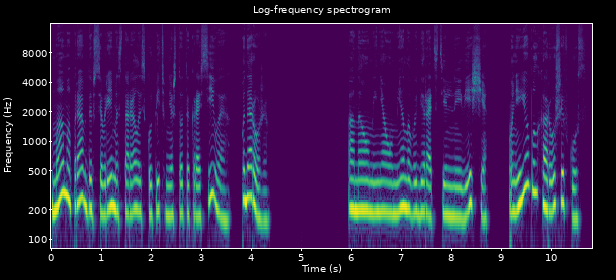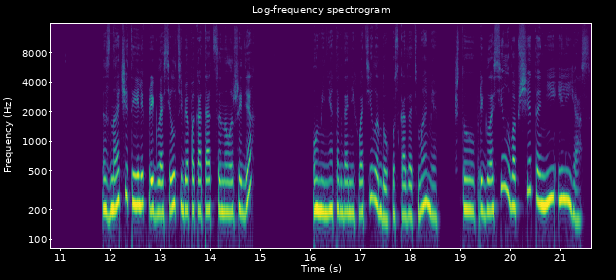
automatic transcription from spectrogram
Мама, правда, все время старалась купить мне что-то красивое, подороже. Она у меня умела выбирать стильные вещи, у нее был хороший вкус. «Значит, Илик пригласил тебя покататься на лошадях?» У меня тогда не хватило духу сказать маме, что пригласил вообще-то не Ильяс.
